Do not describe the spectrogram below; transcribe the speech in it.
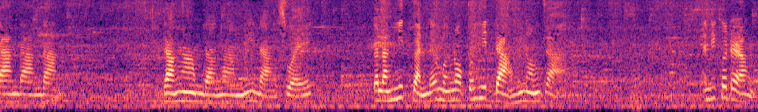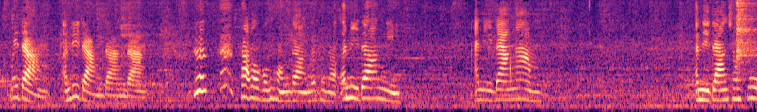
ด่างด่างด่าง ด่างงามด่างงามนี่ด่างสวยกำลังฮิตกันเด้อเมืองนอกก็ฮิตด่างพี่น้องจ๋าอันนี้ก็ด่างไม่ด่าง อันนี้ด่างด่างด่างถ้ามาบิ่งของด่างเด้อพี่น้องอันนี้ด่างนี่ อันนี้ด่างงาม อันนี้ด่างชมพู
